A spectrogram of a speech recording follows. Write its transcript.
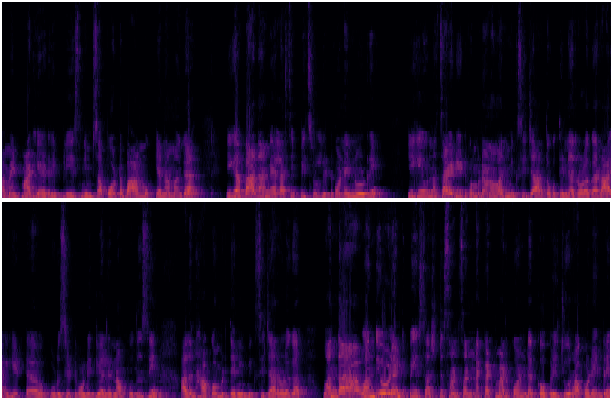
ಕಮೆಂಟ್ ಮಾಡಿ ಹೇಳ್ರಿ. ಪ್ಲೀಸ್ ನಿಮ್ಮ ಸಪೋರ್ಟ್ ಭಾಳ ಮುಖ್ಯ ನಮಗೆ. ಈಗ ಬಾದಾಮಿ ಎಲ್ಲ ಸಿಪ್ಪಿ ಸುಲ್ಲು ಇಟ್ಕೊಂಡೇನು ನೋಡ್ರಿ. ಈಗ ಇವನ್ನ ಸೈಡ್ ಇಟ್ಕೊಂಡ್ಬಿಡೋಣ ಒಂದು ಮಿಕ್ಸಿ ಜಾರ್ ತೊಗೋತೀನಿ. ಅದ್ರೊಳಗೆ ರಾಗಿ ಹಿಟ್ಟು ಕುಡಿಸಿಟ್ಕೊಂಡಿದ್ವಿ ಅಲ್ರಿ ನಾವು ಕುದಿಸಿ. ಅದನ್ನು ಹಾಕೊಂಡ್ಬಿಡ್ತೇನೆ ಮಿಕ್ಸಿ ಜಾರ್ ಒಳಗೆ. ಒಂದು ಒಂದು ಏಳೆಂಟು ಪೀಸ್ ಅಷ್ಟು ಸಣ್ಣ ಸಣ್ಣ ಕಟ್ ಮಾಡ್ಕೊಂಡು ಕೊಬ್ಬರಿ ಚೂರು ಹಾಕೊಂಡೇನ್ರಿ?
